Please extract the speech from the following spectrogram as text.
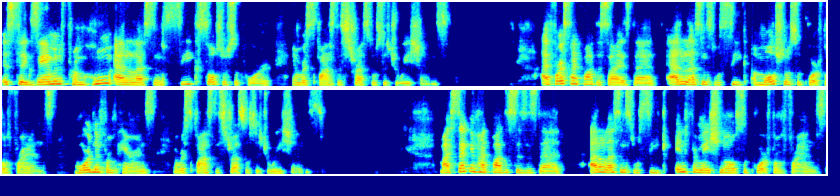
is to examine from whom adolescents seek social support in response to stressful situations. I first hypothesized that adolescents will seek emotional support from friends more than from parents in response to stressful situations. My second hypothesis is that adolescents will seek informational support from friends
